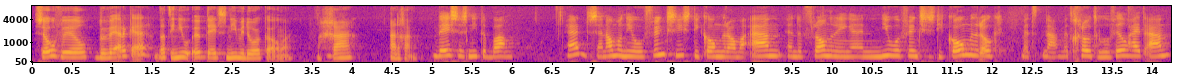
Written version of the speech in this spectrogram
zoveel bewerken dat die nieuwe updates niet meer doorkomen. Ga aan de gang. Wees dus niet te bang. Hè, er zijn allemaal nieuwe functies, die komen er allemaal aan. En de veranderingen en nieuwe functies, die komen er ook met, nou, met grote hoeveelheid aan.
